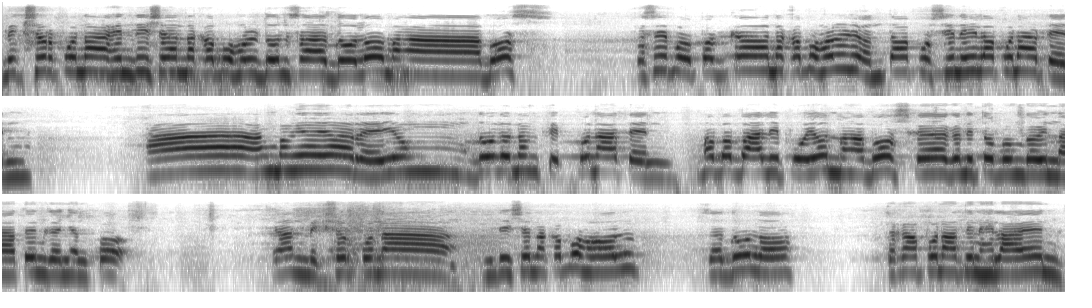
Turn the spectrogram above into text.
make sure po na hindi siya nakabuhol doon sa dulo mga boss. Kasi po pagka nakabuhol yon tapos hinila po natin, ah, ang mangyayari yung dulo ng tip po natin, mababali po yon mga boss. Kaya ganito pong gawin natin, ganyan po. Yan, make sure po na hindi siya nakabuhol sa dulo. Tsaka po natin hilahin.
